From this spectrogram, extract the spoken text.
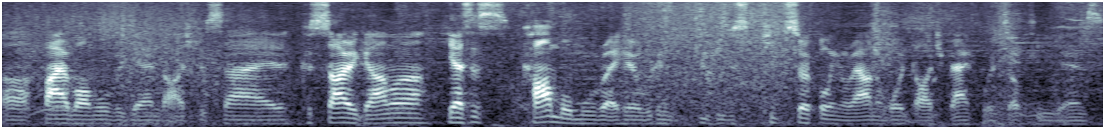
Uh, fireball move again, dodge to the side. Kusarigama, he has this combo move right here. We can you can just keep circling around and or dodge backwards, up to you guys.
